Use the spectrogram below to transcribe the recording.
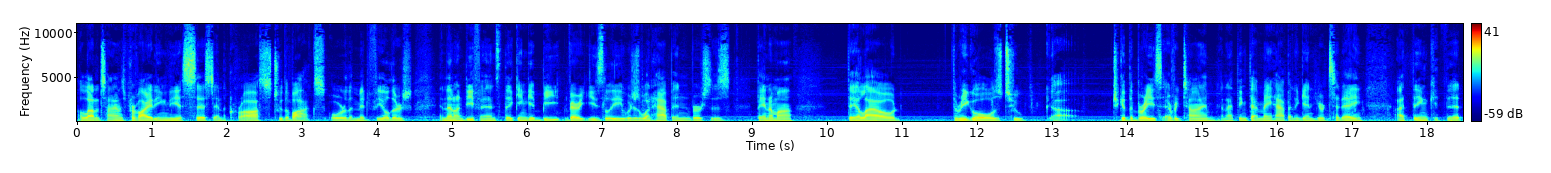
a lot of times providing the assist and the cross to the box or the midfielders. And then on defense, they can get beat very easily, which is what happened versus Panama. They allowed three goals to. Uh, to get the brace every time, and I think that may happen again here today. I think that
